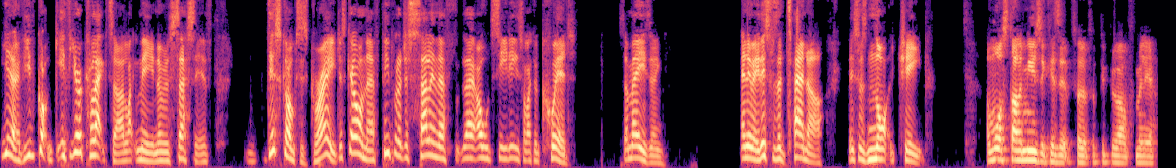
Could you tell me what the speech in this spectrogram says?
You know, if you've got if you're a collector like me and an obsessive, Discogs is great. Just go on there. People are just selling their their old CDs for like a quid. It's amazing. Anyway, this was a tenner. This was not cheap. And what style of music is it for, for people who aren't familiar?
